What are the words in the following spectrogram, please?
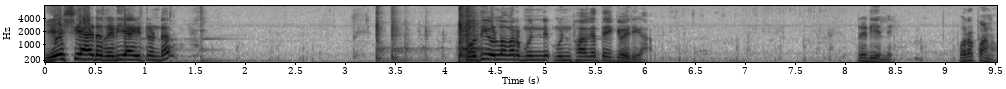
ഏഷ്യാഡ് റെഡിയായിട്ടുണ്ട് കൊതിയുള്ളവർ മുൻ മുൻഭാഗത്തേക്ക് വരിക. റെഡിയല്ലേ ഉറപ്പാണോ?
